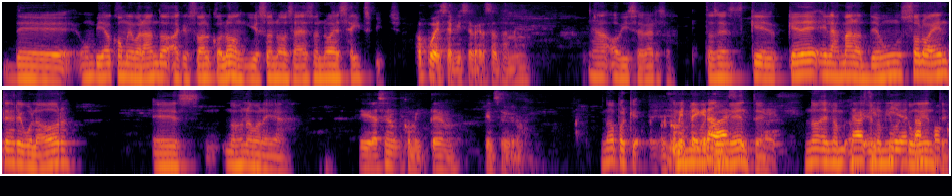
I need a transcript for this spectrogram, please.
de un video conmemorando a Cristóbal Colón y eso no, o sea, eso no es hate speech. O puede ser viceversa también. Ah, o viceversa. Entonces, que quede en las manos de un solo ente regulador es, no es una buena idea. Debería ser un comité, pienso yo. No, porque es lo comité grande. un ente. No, es lo, es lo mismo que un ente.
